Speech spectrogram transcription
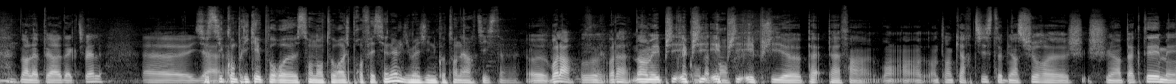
dans la période actuelle. Euh, C'est a- aussi compliqué pour euh, son entourage professionnel, j'imagine, quand on est artiste. euh, voilà, voilà. Non, mais et puis et puis et puis et puis enfin, bon, en, en tant qu'artiste, bien sûr, je je suis impacté, mais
